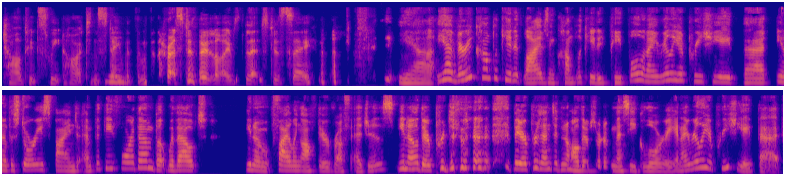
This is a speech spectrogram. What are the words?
childhood sweetheart and stay mm. with them for the rest of their lives, let's just say. yeah. Yeah. Very complicated lives and complicated people. And I really appreciate that, you know, the stories find empathy for them, but without you know filing off their rough edges you know they're pre- they are presented in all their mm-hmm. sort of messy glory and i really appreciate that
